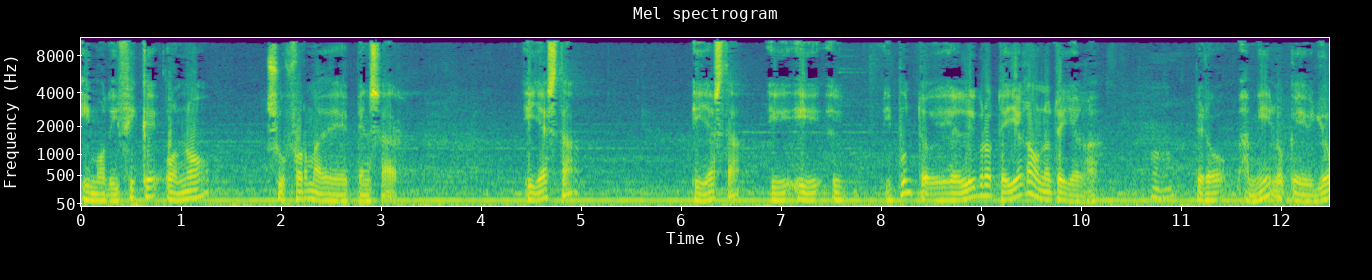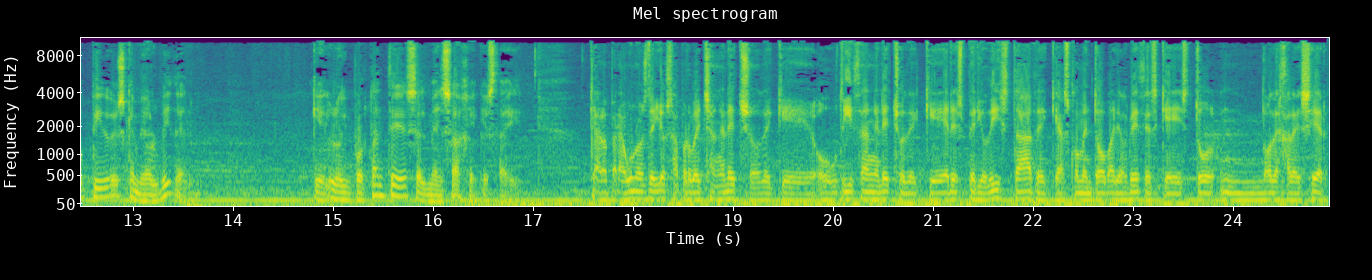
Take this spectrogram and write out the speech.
y modifique o no su forma de pensar. Y ya está. Y ya está. Y, y- y punto. Y el libro te llega o no te llega. Pero a mí lo que yo pido es que me olviden que lo importante es el mensaje que está ahí. Claro, pero algunos de ellos aprovechan el hecho de que, o utilizan el hecho de que eres periodista, de que has comentado varias veces que esto mm, no deja de ser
